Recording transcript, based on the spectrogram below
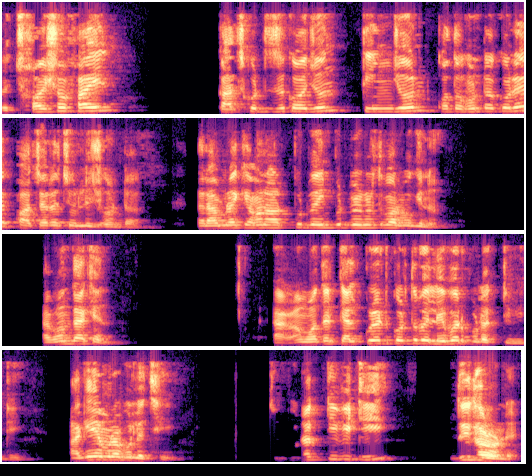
ছয়শো ফাইল কাজ করতেছে কয়জন? তিনজন। কত ঘণ্টা করে? পাঁচ হাজার চল্লিশ ঘণ্টা। তাহলে আমরা কি এখন আউটপুট বা ইনপুট বের করতে পারব কিনা? এখন দেখেন, আমাদের ক্যালকুলেট করতে হবে লেবার প্রোডাক্টিভিটি আগে আমরা বলেছি প্রোডাক্টিভিটি দুই ধরনের।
